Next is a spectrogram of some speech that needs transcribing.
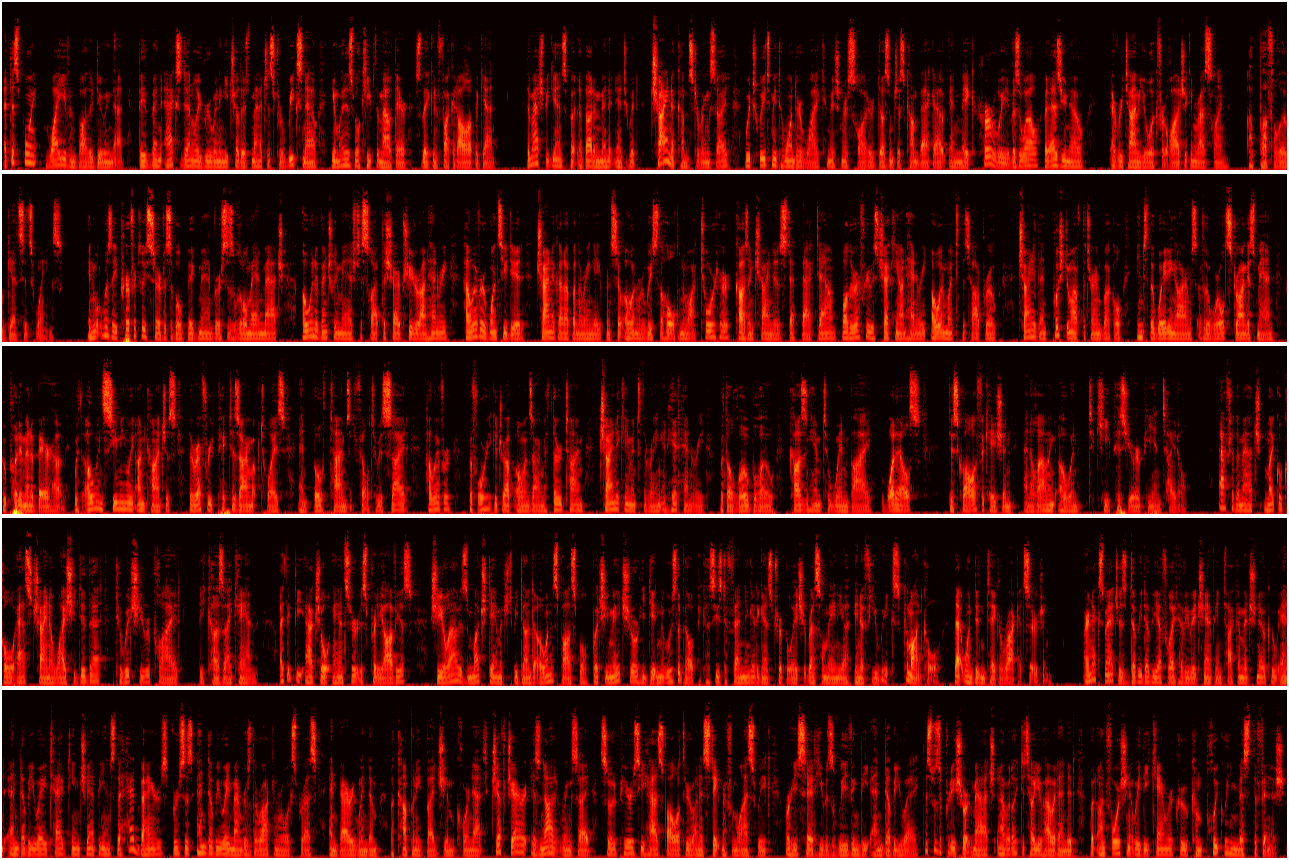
At this point, why even bother doing that? They've been accidentally ruining each other's matches for weeks now, you might as well keep them out there so they can fuck it all up again. The match begins, but about a minute into it, Chyna comes to ringside, which leads me to wonder why Commissioner Slaughter doesn't just come back out and make her leave as well. But as you know, every time you look for logic in wrestling, a buffalo gets its wings. In what was a perfectly serviceable big man versus little man match, Owen eventually managed to slap the sharpshooter on Henry. However, once he did, Chyna got up on the ring apron, so Owen released the hold and walked toward her, causing Chyna to step back down. While the referee was checking on Henry, Owen went to the top rope. Chyna then pushed him off the turnbuckle into the waiting arms of the world's strongest man, who put him in a bear hug. With Owen seemingly unconscious, the referee picked his arm up twice, and both times it fell to his side. However, before he could drop Owen's arm a third time, Chyna came into the ring and hit Henry with a low blow, causing him to win by, what else, disqualification and allowing Owen to keep his European title. After the match, Michael Cole asked Chyna why she did that, to which she replied, Because I can. I think the actual answer is pretty obvious. She allowed as much damage to be done to Owen as possible, but she made sure he didn't lose the belt because he's defending it against Triple H at WrestleMania in a few weeks. Come on, Cole. That one didn't take a rocket surgeon. Our next match is WWF Light Heavyweight Champion Taka Michinoku and NWA Tag Team Champions The Headbangers versus NWA members The Rock and Roll Express and Barry Windham, accompanied by Jim Cornette. Jeff Jarrett is not at ringside, so it appears he has followed through on his statement from last week where he said he was leaving the NWA. This was a pretty short match, and I would like to tell you how it ended, but unfortunately the camera crew completely missed the finish.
